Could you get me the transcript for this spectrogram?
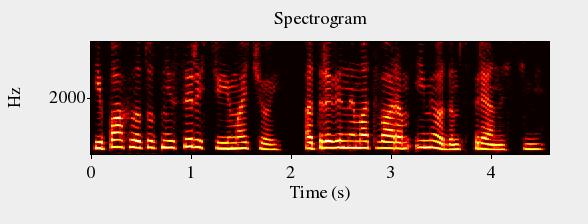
и пахло тут не сыростью и мочой, травяным отваром и медом с пряностями.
